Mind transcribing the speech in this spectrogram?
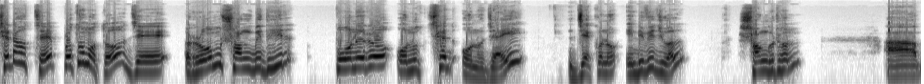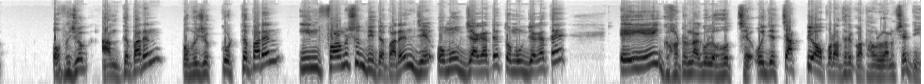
সেটা হচ্ছে প্রথমত যে রোম সংবিধির পনেরো অনুচ্ছেদ অনুযায়ী যে কোনো ইন্ডিভিজুয়াল সংগঠন অভিযোগ আনতে পারেন, অভিযোগ করতে পারেন ইনফরমেশন দিতে পারেন যে অমুক জায়গাতে তমুক জায়গাতে এই এই ঘটনাগুলো হচ্ছে। ওই যে চারটি অপরাধের কথা বললাম সেটি।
